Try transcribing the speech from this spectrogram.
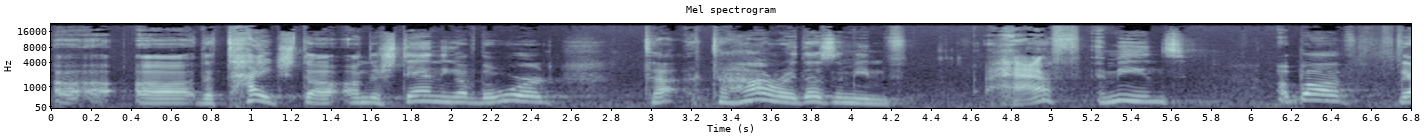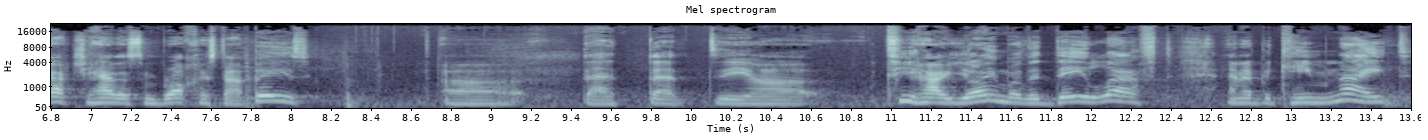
uh, uh, uh the taich, the understanding of the word. Tahara doesn't mean half, it means above. We actually have this in Brachas Tabez, uh, that, that the uh, Tihar or the day left, and it became night.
